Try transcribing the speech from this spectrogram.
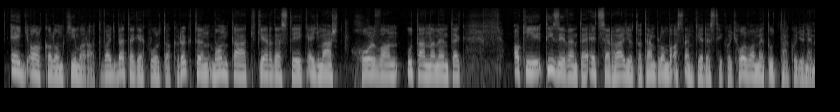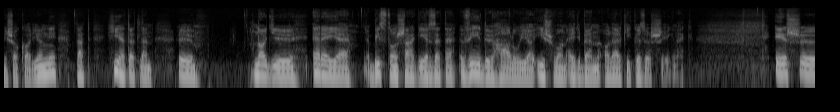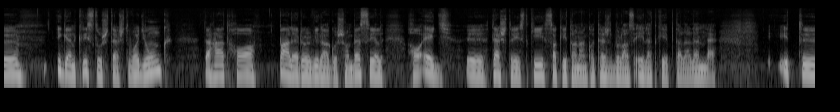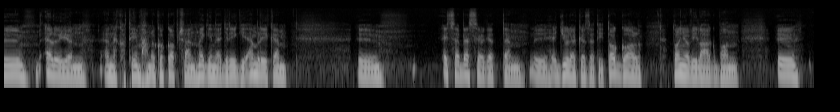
egy alkalom kimaradt, vagy betegek voltak rögtön, mondták, kérdezték egymást, hol van, utána mentek, aki tíz évente egyszer, ha eljött a templomba, azt nem kérdezték, hogy hol van, mert tudták, hogy ő nem is akar jönni. Tehát hihetetlen ö, nagy ereje, biztonságérzete, védőhálója is van egyben a lelki közösségnek. És igen, Krisztus test vagyunk, tehát ha Pál erről világosan beszél, ha egy testrészt kiszakítanánk a testből, az életképtelen lenne. Itt előjön ennek a témának a kapcsán megint egy régi emlékem, egyszer beszélgettem egy gyülekezeti taggal, tanyavilágban,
